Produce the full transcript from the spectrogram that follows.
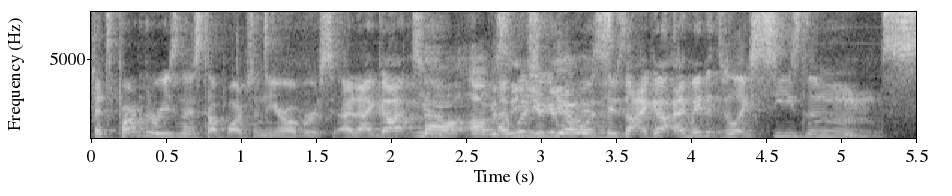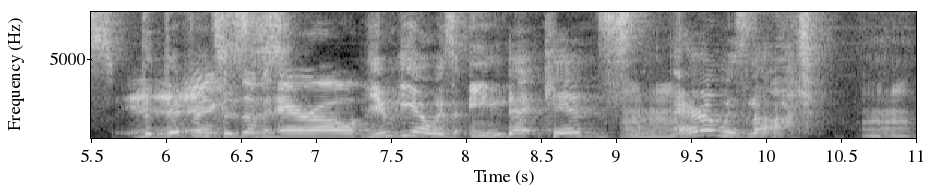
It's part of the reason I stopped watching the Arrowverse, and I got to. Now, obviously, I wish Yu-Gi-Oh! remember what is- season. I got. I made it through like season. The difference is of Arrow. Yu-Gi-Oh is aimed at kids. Mm-hmm. Arrow is not. Like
